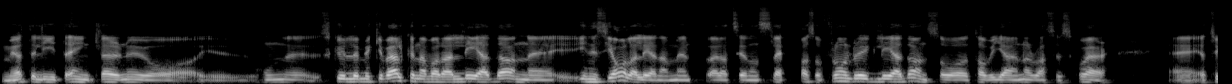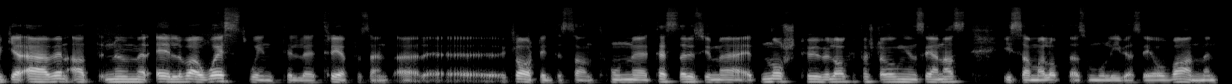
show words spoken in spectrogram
Möter lite enklare nu och eh, hon eh, skulle mycket väl kunna vara ledan, initiala ledan, men för att sedan släppa. Så från ryggledan så tar vi gärna Russell Square. Eh, jag tycker även att nummer 11 Westwind till eh, 3% är eh, klart intressant. Hon testades ju med ett norskt huvudlag för första gången senast i samma lopp där som Olivia C och vann, men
